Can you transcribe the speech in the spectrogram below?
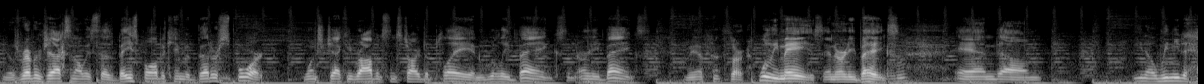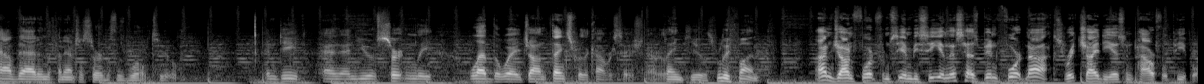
You know, as Reverend Jackson always says, baseball became a better sport once Jackie Robinson started to play and Willie Banks and Ernie Banks. I mean, sorry, Willie Mays and Ernie Banks. Mm-hmm. And um, you know, we need to have that in the financial services world too. Indeed, and, and you have certainly led the way. John, thanks for the conversation. Really Thank you. It's really fun. I'm Jon Fortt from CNBC, and this has been Fortt Knox Rich Ideas and Powerful People.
